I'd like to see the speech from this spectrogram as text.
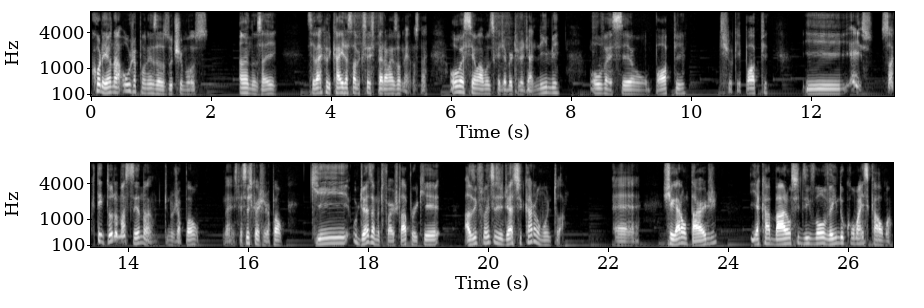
coreana ou japonesa nos últimos anos aí, você vai clicar e já sabe o que você espera mais ou menos, né? Ou vai ser uma música de abertura de anime, ou vai ser um pop, estilo K-pop, e é isso. Só que tem toda uma cena aqui no Japão, né, especificamente no Japão, que o jazz é muito forte lá, porque as influências de jazz ficaram muito lá. É, chegaram tarde e acabaram se desenvolvendo com mais calma.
